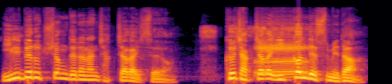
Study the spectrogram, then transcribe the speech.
일배로 추정되는 한 작자가 있어요. 그 작자가 음. 입건됐습니다.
